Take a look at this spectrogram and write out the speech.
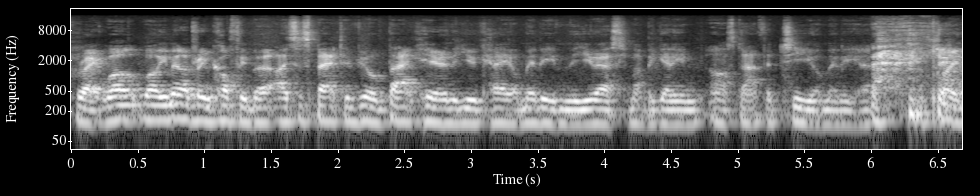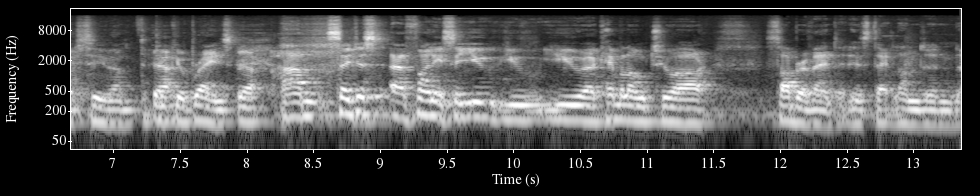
Great. Well, well, you may not drink coffee, but I suspect if you're back here in the UK or maybe even the US, you might be getting asked out for tea or maybe a, pint to um, to pick yeah. your brains. Yeah. Um, so just uh, finally, so you you you uh, came along to our cyber event at Instech London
